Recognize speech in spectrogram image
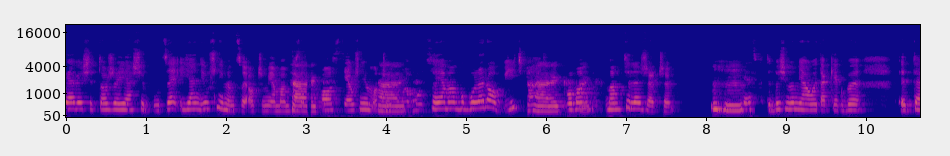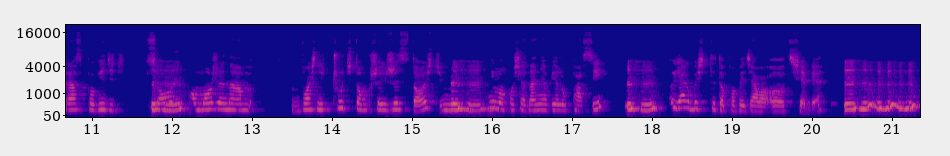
pojawia się to, że ja się budzę i ja już nie wiem, co, o czym ja mam pisać Tak. post, ja już nie wiem, o czym Tak. mam, co ja mam w ogóle robić, Tak, bo mam, tak. mam tyle rzeczy. Mhm. Więc gdybyśmy miały tak jakby y, teraz powiedzieć, co Mhm. pomoże nam właśnie czuć tą przejrzystość, Mhm. mimo posiadania wielu pasji, Mhm. to jak byś ty to powiedziała od siebie? Mhm, mhm, mhm.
